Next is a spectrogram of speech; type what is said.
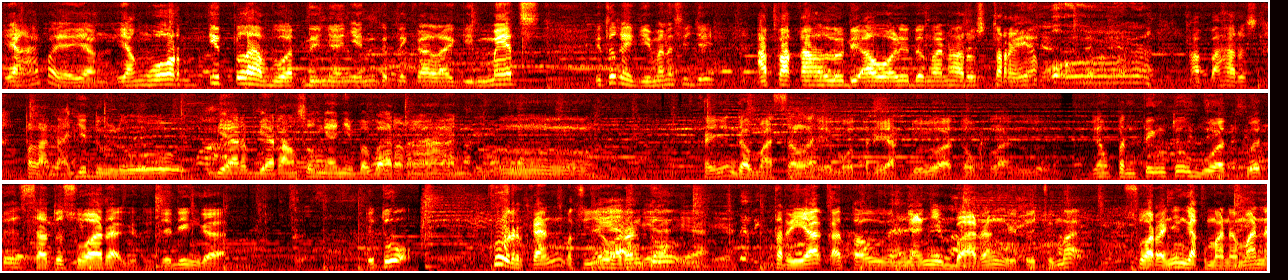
yang apa ya? Yang yang worth it lah buat dinyanyiin ketika lagi match. Itu kayak gimana sih Jay? Apakah lu diawali dengan harus teriak? Oh, apa harus pelan aja dulu biar biar langsung nyanyi bebarengan gitu. Hmm, kayaknya nggak masalah ya mau teriak dulu atau pelan dulu. Yang penting tuh buat gue tuh satu suara gitu. Jadi nggak itu kur kan maksudnya Iya, orang iya, tuh iya, iya. teriak atau nyanyi bareng gitu cuma suaranya nggak ke mana-mana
